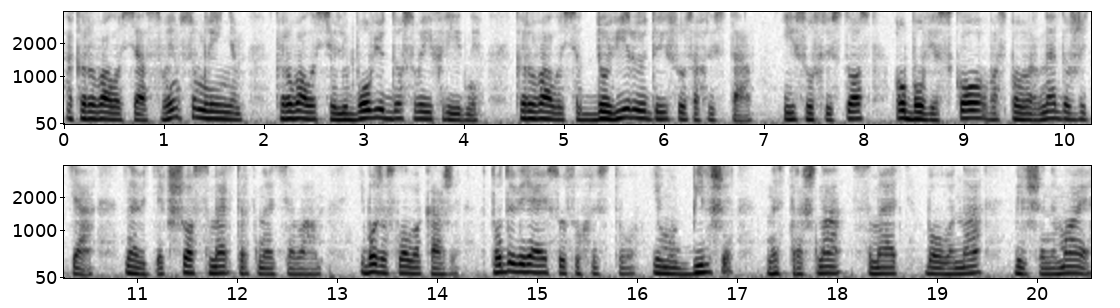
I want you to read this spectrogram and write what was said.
а керувалися своїм сумлінням, керувалися любов'ю до своїх рідних, керувалися довірою до Ісуса Христа. Ісус Христос обов'язково вас поверне до життя, навіть якщо смерть торкнеться вам. І Боже Слово каже: хто довіряє Ісусу Христу, йому більше не страшна смерть, бо вона більше не має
